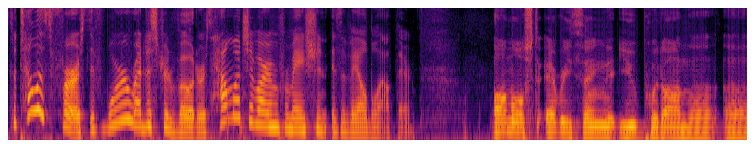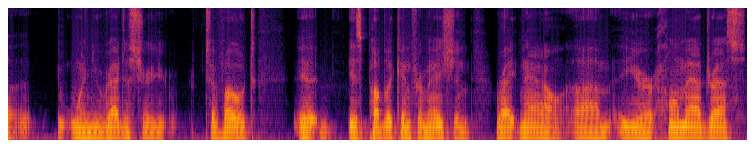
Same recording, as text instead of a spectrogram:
So tell us first, if we're registered voters, how much of our information is available out there? Almost everything that you put on the uh, when you register to vote is public information right now. Um, your home address,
